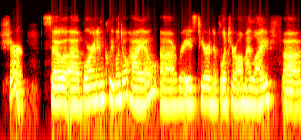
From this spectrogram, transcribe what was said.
Sure. So, uh, born in Cleveland, Ohio, uh, raised here and have lived here all my life. Uh,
